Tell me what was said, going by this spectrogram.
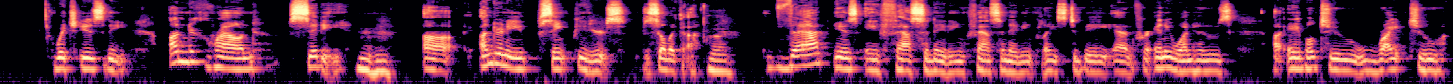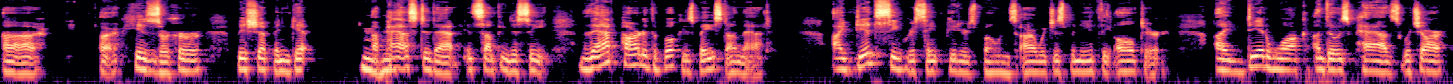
which is the underground city uh, underneath St. Peter's Basilica Right. that is a fascinating, fascinating place to be. And for anyone who's uh, able to write to uh, uh, his or her bishop and get a pass to that, it's something to see. That part of the book is based on that. I did see where St. Peter's bones are, which is beneath the altar. I did walk on those paths, which are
